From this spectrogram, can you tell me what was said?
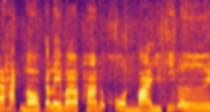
นะฮักเนาะก็เลยว่าพาทุกคนมาอยู่ที่เลย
